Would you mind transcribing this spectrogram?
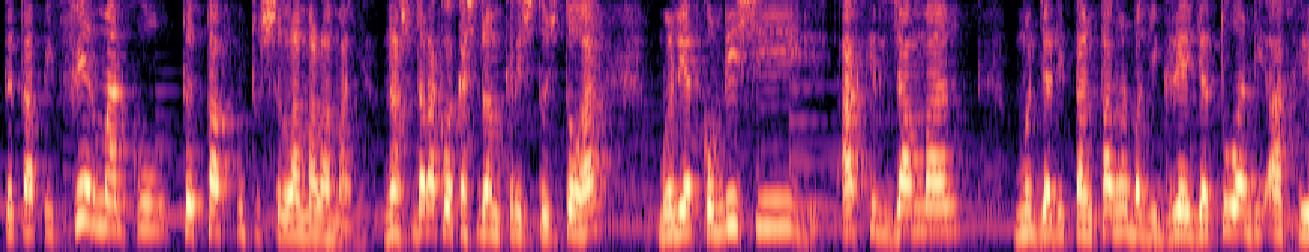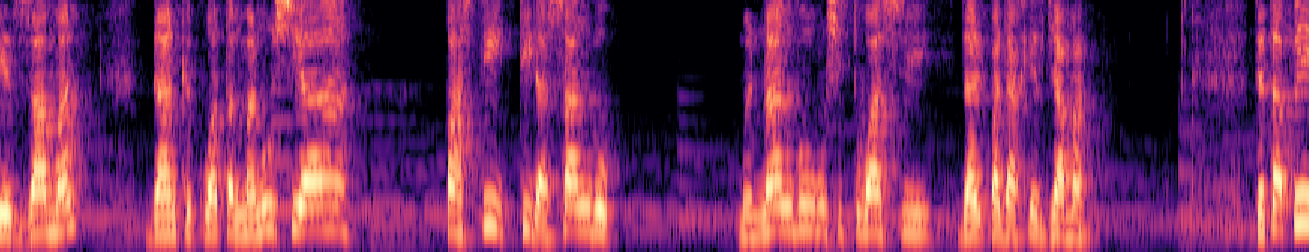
tetapi firmanku tetap untuk selama-lamanya. Nah saudara kasih dalam Kristus Tuhan melihat kondisi akhir zaman menjadi tantangan bagi gereja Tuhan di akhir zaman dan kekuatan manusia pasti tidak sanggup menanggung situasi daripada akhir zaman. Tetapi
